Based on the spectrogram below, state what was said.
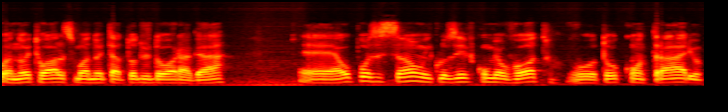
Boa noite, Wallace. Boa noite a todos do Hora H. É, a oposição, inclusive com meu voto, votou contrário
